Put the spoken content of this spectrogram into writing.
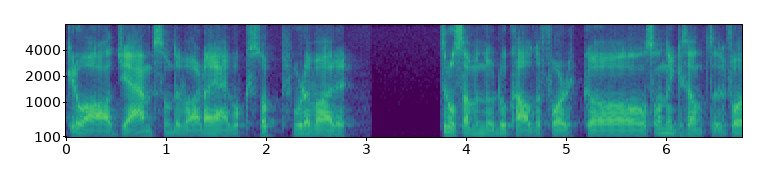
Croix-jam som det var da jeg vokste opp, hvor det var dro sammen noen lokale folk og sånn, ikke sant. Få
